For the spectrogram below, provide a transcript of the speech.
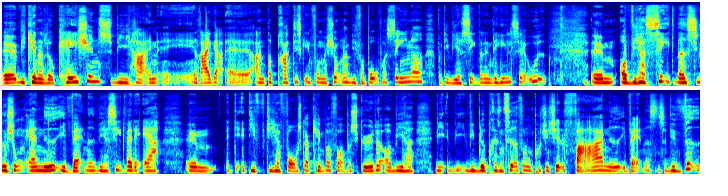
Øh, vi kender locations, vi har en, øh, en række øh, andre praktiske informationer, vi får brug for senere, fordi vi har set, hvordan det hele ser ud. Øhm, og vi har set, hvad situationen er nede i vandet. Vi har set, hvad det er, øhm, de, de, de her forskere kæmper for at beskytte, og vi, har, vi, vi, vi er blevet præsenteret for nogle potentielle farer ned i vandet, sådan, så vi ved,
